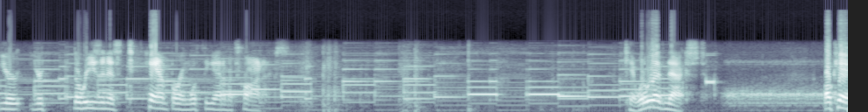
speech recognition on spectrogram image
you're you're the reason is tampering with the animatronics. Okay, what do we have next? Okay,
